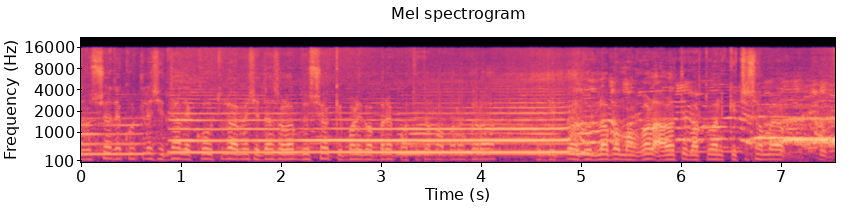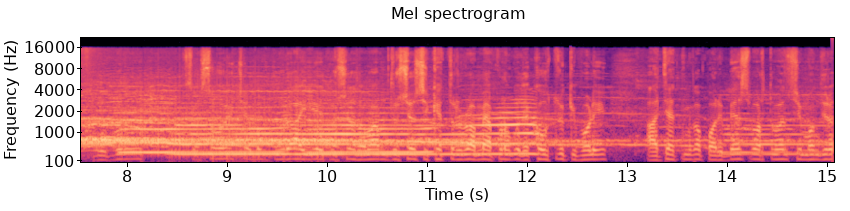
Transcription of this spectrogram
ଦୃଶ୍ୟ ଦେଖୁଥିଲେ ସିଧା ଦେଖାଉଥିଲୁ ଆମେ ସିଧାସଳଖ ଦୃଶ୍ୟ କିଭଳି ଭାବରେ ପତିତ ପାବନଙ୍କର ଦିବ୍ୟ ଦୁର୍ଲଭ ମଙ୍ଗଳ ଆଳତି ବର୍ତ୍ତମାନ କିଛି ସମୟ ପୂର୍ବରୁ ଶେଷ ହୋଇଛି ଏବଂ ପୁରା ଇଏ ଦୃଶ୍ୟ ତମାମ ଦୃଶ୍ୟ ଶ୍ରୀକ୍ଷେତ୍ରରୁ ଆମେ ଆପଣଙ୍କୁ ଦେଖାଉଥିଲୁ କିଭଳି ଆଧ୍ୟାତ୍ମିକ ପରିବେଶ ବର୍ତ୍ତମାନ ଶ୍ରୀମନ୍ଦିର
